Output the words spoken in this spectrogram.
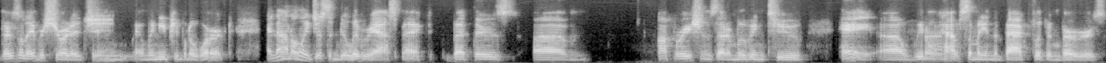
there's a labor shortage and, and, we need people to work. And not only just a delivery aspect, but there's um, operations that are moving to, hey, uh, we don't have somebody in the back flipping burgers.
